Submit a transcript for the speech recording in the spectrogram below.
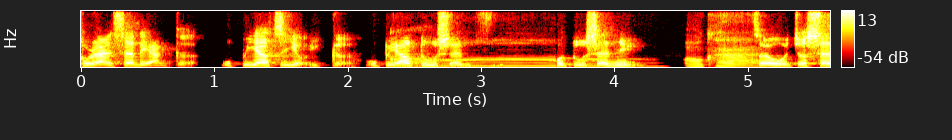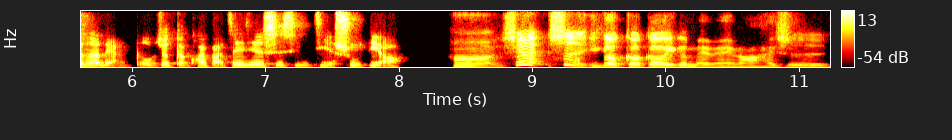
不然生两个，嗯，我不要只有一个，我不要独生子，哦，或独生女。OK，所以我就生了两个，我就赶快把这件事情结束掉。嗯，现在是一个哥哥一个妹妹吗？还是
